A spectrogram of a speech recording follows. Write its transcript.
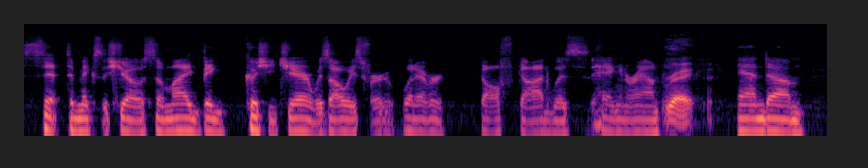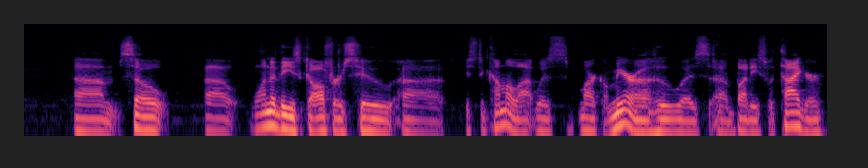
sit to mix the show. So my big cushy chair was always for whatever golf god was hanging around. Right. And um, um, so uh, one of these golfers who uh, used to come a lot was Mark O'Meara, who was uh, buddies with Tiger.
